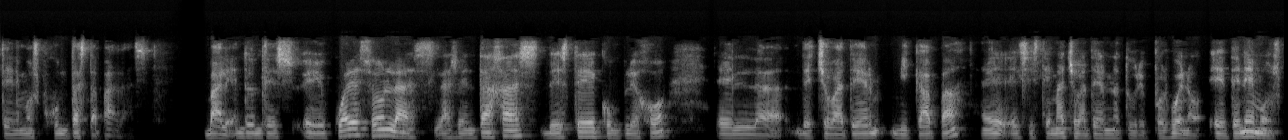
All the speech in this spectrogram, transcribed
tenemos juntas tapadas. Vale, entonces, eh, ¿cuáles son las, las, ventajas de este complejo el, de Chobater bicapa, el sistema Chobater Nature? Pues bueno, tenemos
